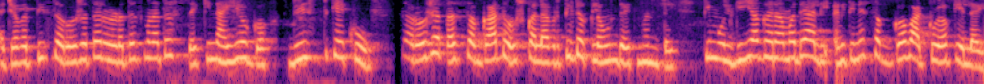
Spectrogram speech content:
याच्यावरती सरोज आता रडतच म्हणत असते की नाही अगं रिस्ट के खूप. सरोज आता सगळा दोष कलावरती ढकलवून देत म्हणते. ती मुलगी या घरामध्ये आली आणि तिने सगळं वाटोळं केलंय.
